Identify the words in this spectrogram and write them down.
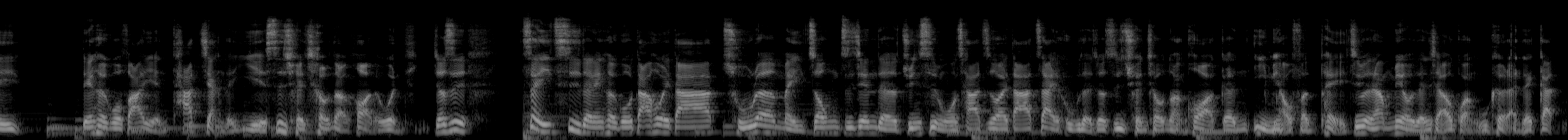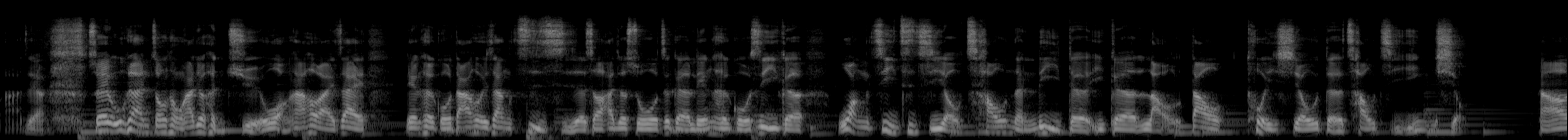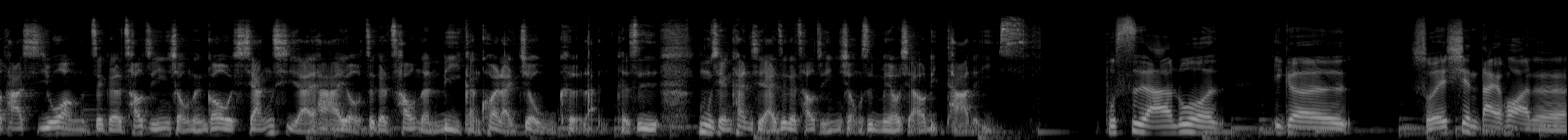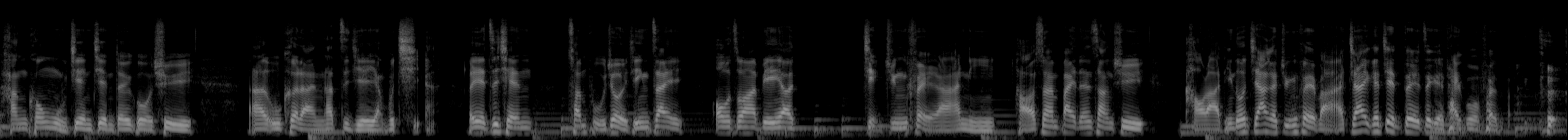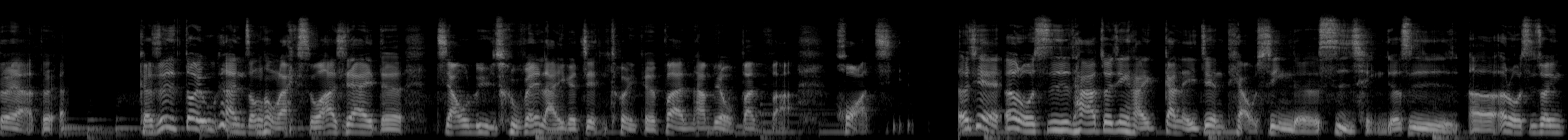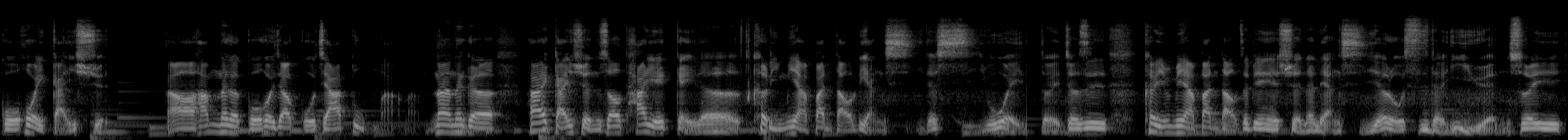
联合国发言，他讲的也是全球暖化的问题，就是。这一次的联合国大会，大家除了美中之间的军事摩擦之外，大家在乎的就是全球暖化跟疫苗分配。基本上没有人想要管乌克兰在干嘛，这样。所以乌克兰总统他就很绝望。他后来在联合国大会上致辞的时候，他就说：“这个联合国是一个忘记自己有超能力的一个老到退休的超级英雄。”然后他希望这个超级英雄能够想起来，他还有这个超能力，赶快来救乌克兰。可是目前看起来，这个超级英雄是没有想要理他的意思。不是啊，如果一个所谓现代化的航空母舰舰队过去啊，乌克兰他自己也养不起啊。而且之前川普就已经在欧洲那边要减军费啦。你好，虽然拜登上去。好啦，顶多加个军费吧，加一个舰队，这个也太过分了。对 对啊，对啊。可是对乌克兰总统来说，他现在的焦虑，除非来一个舰队，可不然他没有办法化解。而且俄罗斯他最近还干了一件挑衅的事情，就是呃，俄罗斯最近国会改选，然后他们那个国会叫国家杜马嘛。那那个他在改选的时候，他也给了克里米亚半岛两席的席位，对，就是克里米亚半岛这边也选了两席俄罗斯的议员，所以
